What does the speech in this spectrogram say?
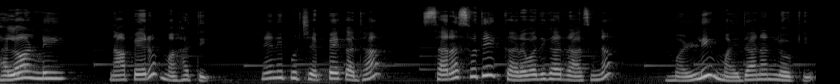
హలో అండి నా పేరు మహతి. నేను ఇప్పుడు చెప్పే కథ సరస్వతి కరవది గారు రాసిన మళ్ళీ మైదానంలోకి.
